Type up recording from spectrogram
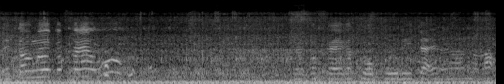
ไม่ต้องเลยกาแฟโอ้เลยกาแฟกับถั่วพูดีใจนะคะมาแล้ว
